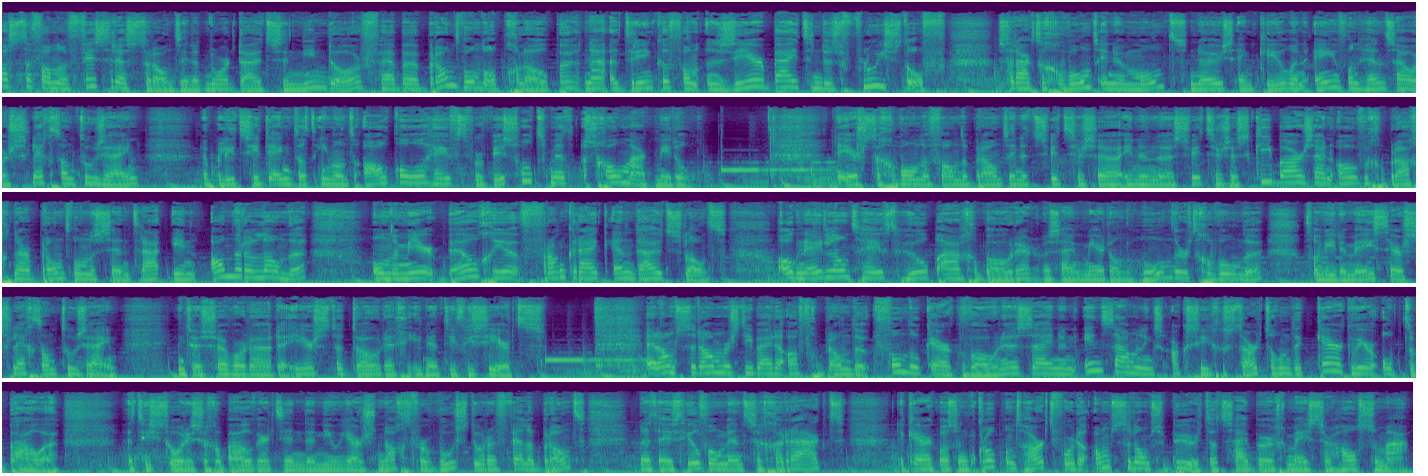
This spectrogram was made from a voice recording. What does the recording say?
Gasten van een visrestaurant in het Noord-Duitse Niendorf... hebben brandwonden opgelopen na het drinken van een zeer bijtende vloeistof. Ze raakten gewond in hun mond, neus en keel... en een van hen zou er slecht aan toe zijn. De politie denkt dat iemand alcohol heeft verwisseld met schoonmaakmiddel. De eerste gewonden van de brand in, het Zwitserse, in een eh, Zwitserse skibar... zijn overgebracht naar brandwondencentra in andere landen. Onder meer België, Frankrijk en Duitsland. Ook Nederland heeft hulp aangeboden. Er zijn meer dan 100 gewonden, van wie de meeste er slecht aan toe zijn. Intussen worden de eerste doden geïdentificeerd. En Amsterdammers die bij de afgebrande Vondelkerk wonen... zijn een inzamelingsactie gestart om de kerk weer op te bouwen. Het historische gebouw werd in de nieuwjaarsnacht verwoest door een felle brand. En dat heeft heel veel mensen geraakt. De kerk was een kloppend hart voor de Amsterdamse buurt... dat zei burgemeester Halsema.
